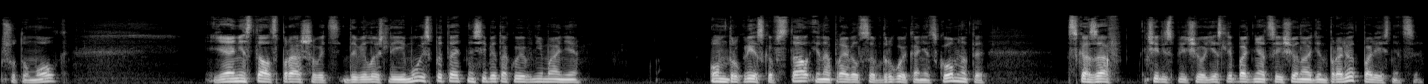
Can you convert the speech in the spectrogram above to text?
Шут умолк. Я не стал спрашивать, довелось ли ему испытать на себе такое внимание. Он вдруг резко встал и направился в другой конец комнаты, сказав через плечо, если подняться еще на один пролет по лестнице,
